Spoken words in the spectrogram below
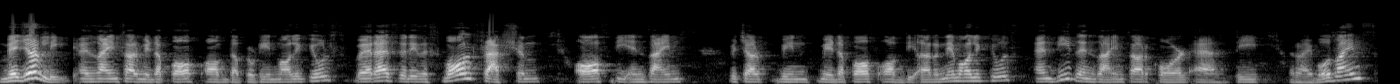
Majorly enzymes are made up of, of the protein molecules whereas there is a small fraction of the enzymes which are being made up of, of the RNA molecules and these enzymes are called as the ribozymes.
